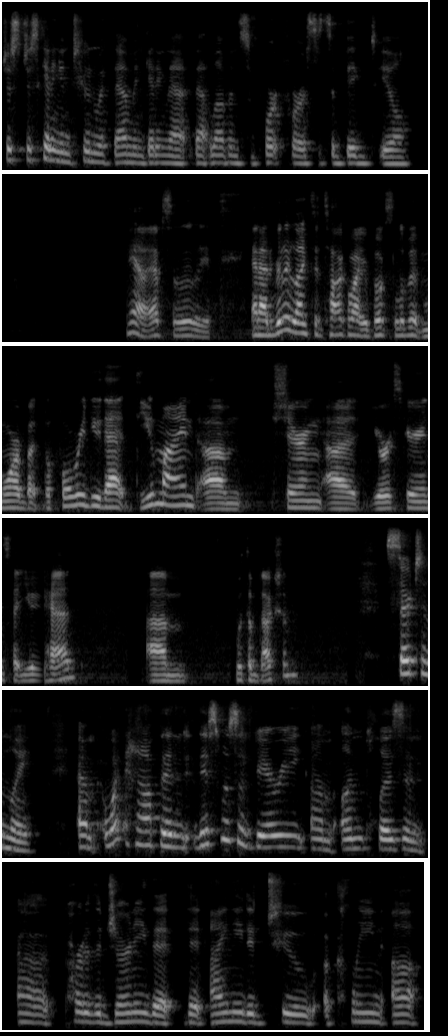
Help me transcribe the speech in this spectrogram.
just just getting in tune with them and getting that that love and support for us, it's a big deal. Yeah, absolutely. And I'd really like to talk about your books a little bit more, but before we do that, do you mind um, sharing uh, your experience that you had um, with abduction? Certainly. Um, what happened? This was a very um, unpleasant uh, part of the journey that that I needed to uh, clean up.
